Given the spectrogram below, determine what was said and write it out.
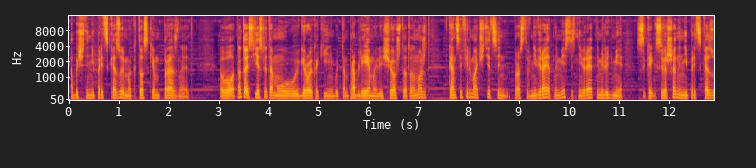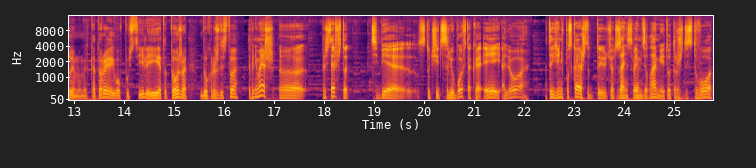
обычно непредсказуемо, кто с кем празднует. Вот. Ну, то есть, если там у героя какие-нибудь там проблемы или еще что-то, он может в конце фильма очутиться просто в невероятном месте с невероятными людьми, с, совершенно непредсказуемыми, которые его впустили, и это тоже дух Рождества. Ты понимаешь, э, представь, что тебе стучится любовь такая, эй, алло, а ты ее не впускаешь, что ты что-то занят своими делами, и тут Рождество,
